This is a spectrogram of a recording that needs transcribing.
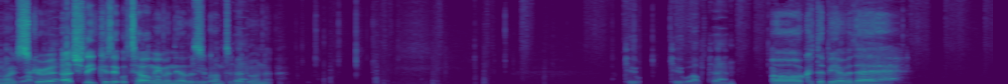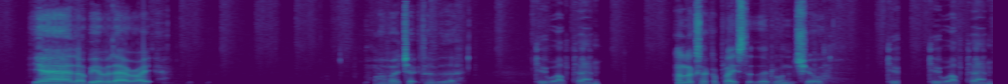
Alright, screw it. Actually, because it will tell me when the others have gone to bed, won't it? Two of ten. Oh, could they be over there? Yeah, they'll be over there, right? Or have I checked over there? Two of ten. That looks like a place that they'd want to chill. Two two out of ten.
